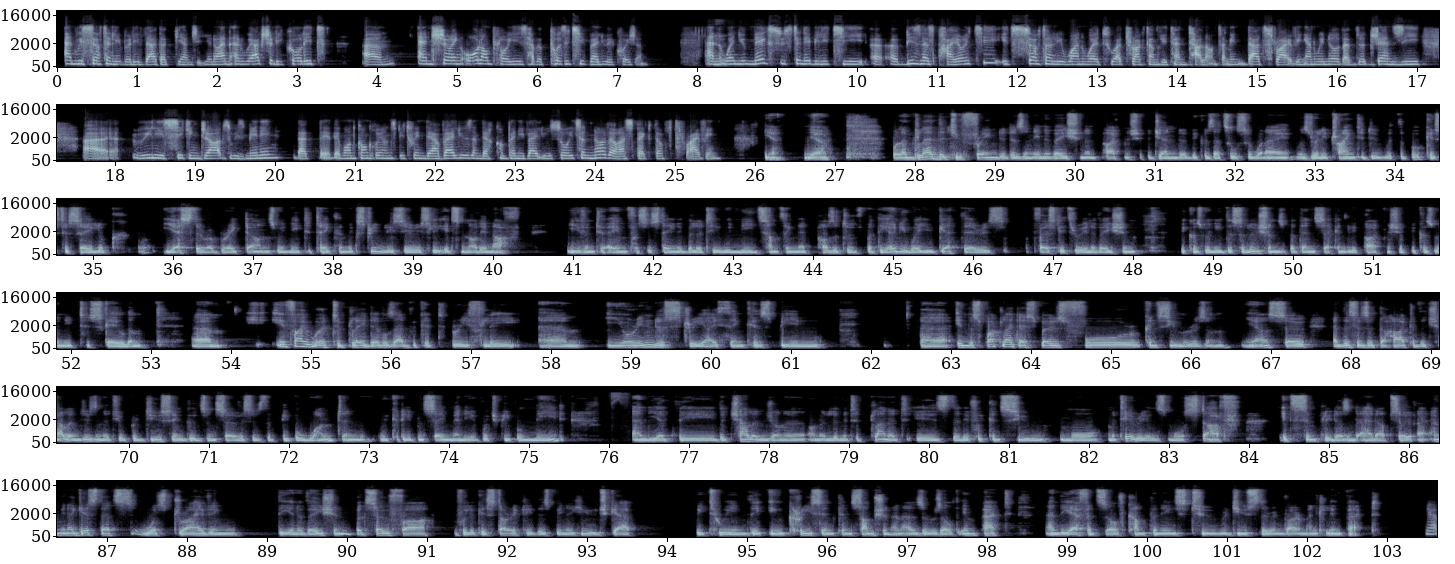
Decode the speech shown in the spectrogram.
and we certainly believe that at P&G, you know, and, and we actually call it um, ensuring all employees have a positive value equation. And when you make sustainability a, a, business priority, it's certainly one way to attract and retain talent. I mean, that's thriving. And we know that the Gen Z uh, really is seeking jobs with meaning, that they, they want congruence between their values and their company values. So it's another aspect of thriving. Yeah. Yeah. Well, I'm glad that you framed it as an innovation and partnership agenda because that's also what I was really trying to do with the book is to say, look, yes, there are breakdowns. We need to take them extremely seriously. It's not enough even to aim for sustainability. We need something net positive. But the only way you get there is firstly through innovation because we need the solutions, but then secondly, partnership because we need to scale them. Um, if I were to play devil's advocate briefly, um, your industry, I think, has been uh, in the spotlight, I suppose, for consumerism. Yeah. So, and this is at the heart of the challenge, isn't it? You're producing goods and services that people want, and we could even say many of which people need. And yet, the the challenge on a on a limited planet is that if we consume more materials, more stuff, it simply doesn't add up. So, I mean, I guess that's what's driving the innovation. But so far, if we look historically, there's been a huge gap between the increase in consumption and as a result impact and the efforts of companies to reduce their environmental impact. Yeah.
